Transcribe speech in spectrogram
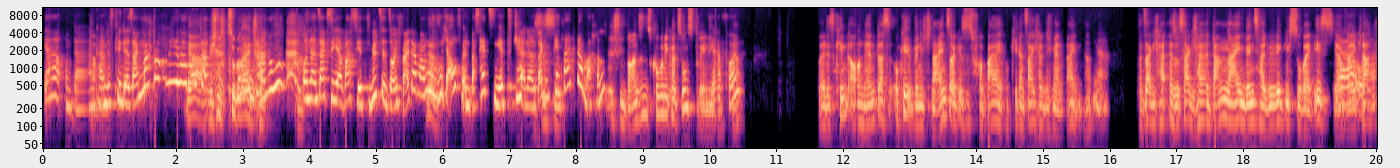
Ja, und dann Aber kann das Kind ja sagen, mach doch lieber weiter. Ja, habe ich nicht so gemeint. Und dann, und dann sagst du, ja, was, jetzt willst du, soll ich weitermachen ja. oder soll ich aufhören? Was hättest du jetzt gerne? Dann sagt das Kind weitermachen. Das ist ein Wahnsinns-Kommunikationstraining. Ja, voll. Ja. Weil das Kind auch lernt, dass, okay, wenn ich Nein sage, ist es vorbei. Okay, dann sage ich halt nicht mehr Nein. Ne? Ja dann sage ich halt, also sage ich halt dann nein, wenn es halt wirklich soweit ist. Ja, ja weil klar, oder?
